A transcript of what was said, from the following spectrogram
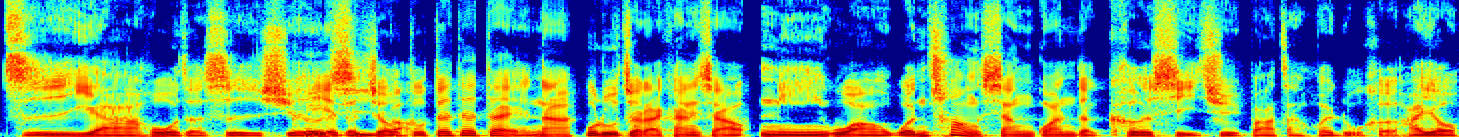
职涯或者是学业的就读。对对对，那不如就来看一下你往文创相关的科系去发展会如何。还有，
